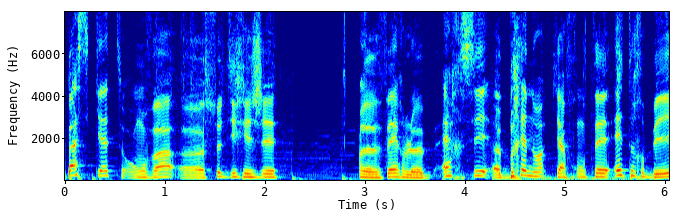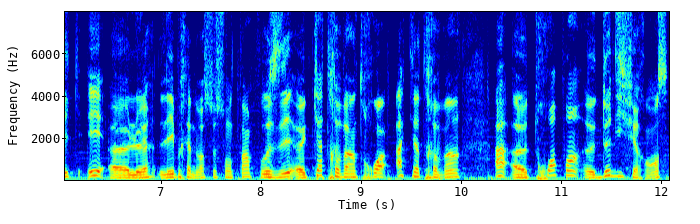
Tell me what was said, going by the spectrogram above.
basket, on va se diriger euh, vers le RC euh, Brennois qui affrontait Etterbeek et euh, le- les Brennois se sont imposés euh, 83 à 80 à euh, 3 points de différence.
